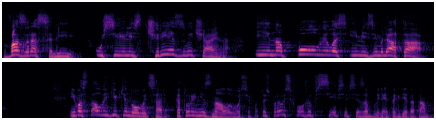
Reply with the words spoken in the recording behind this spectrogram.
возросли, усилились чрезвычайно, и наполнилась ими земля та, и восстал в Египте новый царь, который не знал Иосифа. То есть про Иосифа уже все-все-все забыли. Это где-то там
